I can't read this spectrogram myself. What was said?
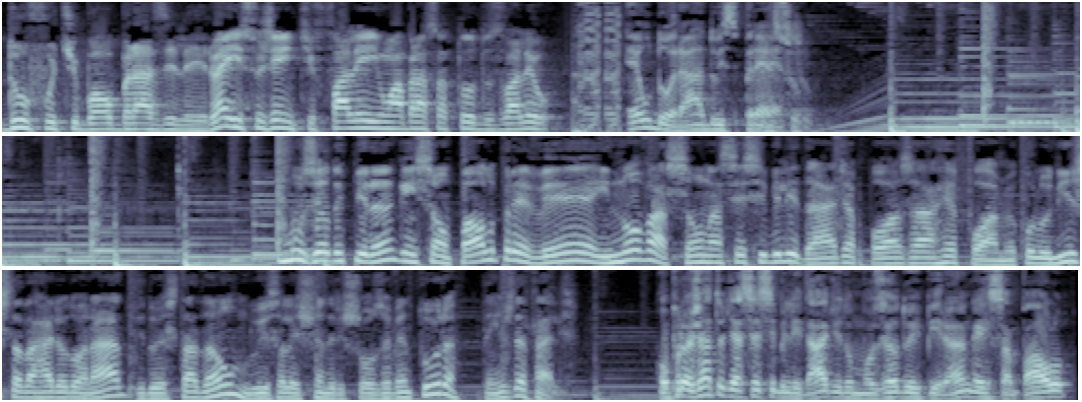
do futebol brasileiro. É isso, gente. Falei, um abraço a todos, valeu. Eldorado Expresso. O Museu do Ipiranga, em São Paulo, prevê inovação na acessibilidade após a reforma. O colunista da Rádio Dourado e do Estadão, Luiz Alexandre Souza Ventura, tem os detalhes. O projeto de acessibilidade do Museu do Ipiranga, em São Paulo,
